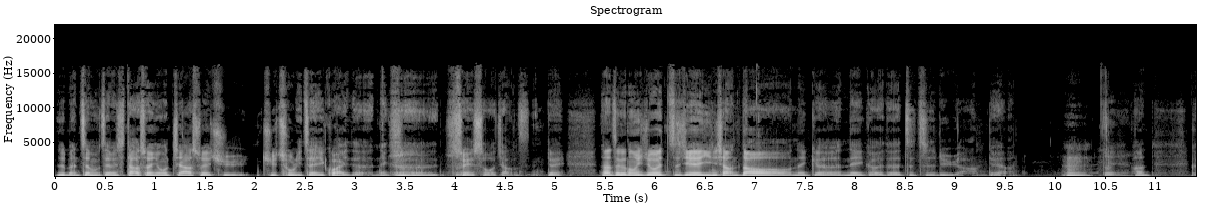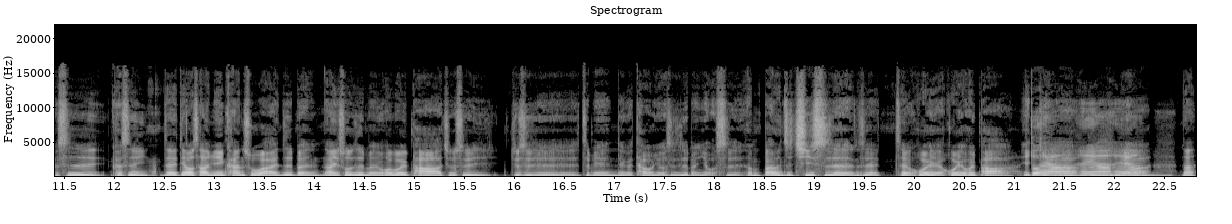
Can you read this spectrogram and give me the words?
日本政府这边是打算用加税去去处理这一块的那个税收这样子。对，那这个东西就会直接影响到那个内阁的支持率啊，对啊，嗯，对啊。可是，可是你在调查里面看出来，日本，那你说日本人会不会怕？就是就是这边那个台湾有事，日本有事，他们百分之七十的人是在在会会会怕，也对啊，对啊，对啊。那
